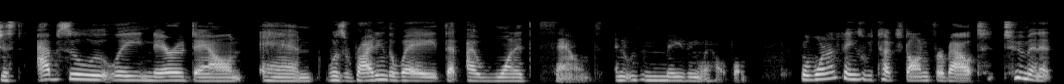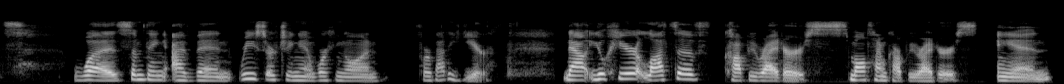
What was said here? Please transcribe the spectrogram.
just absolutely narrowed down and was writing the way that I wanted to sound. And it was amazingly helpful. But one of the things we touched on for about two minutes was something I've been researching and working on for about a year. Now, you'll hear lots of copywriters, small time copywriters, and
